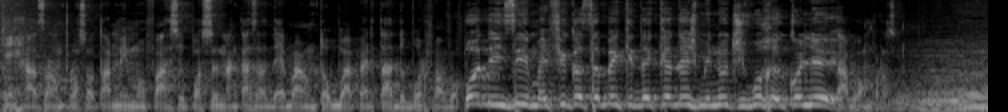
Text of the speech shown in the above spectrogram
Tem razão, professor, tá mesmo fácil. Posso ir na casa de banho, estou bem apertado, por favor. Pode ir, mas fica a saber que daqui a 10 minutos vou recolher. Tá bom, professor.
